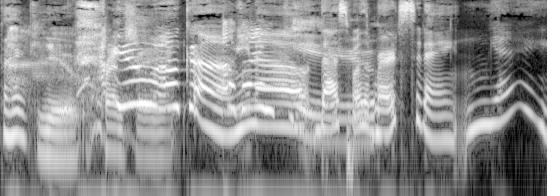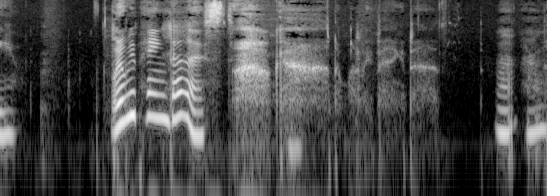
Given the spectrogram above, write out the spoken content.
Thank you, Frenchie. you're welcome. you know, thank that's for the birds today. Mm, Yay! What are we paying dust? Oh God, what are we paying to us? What are we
